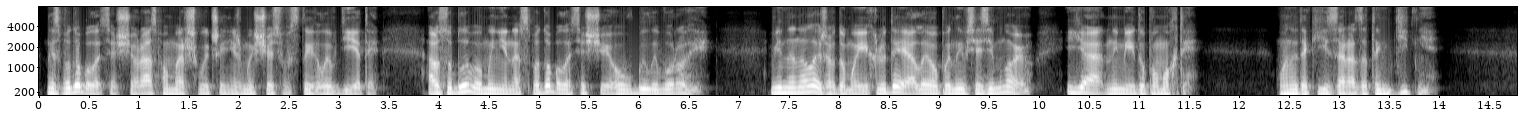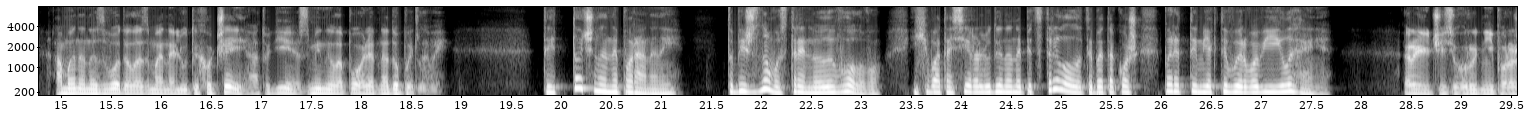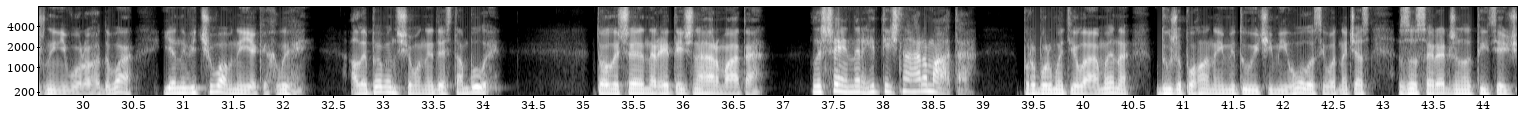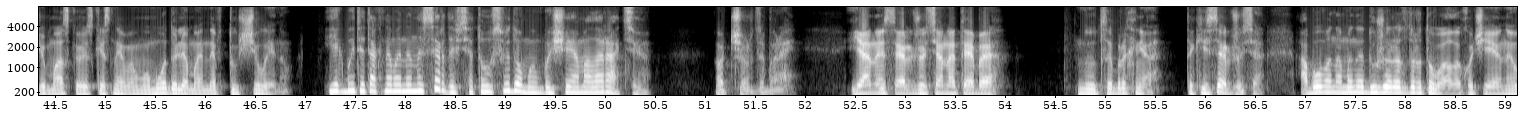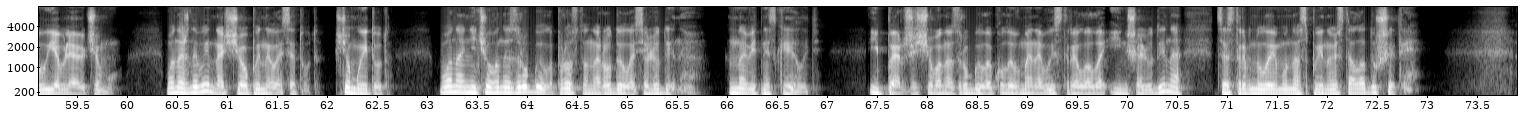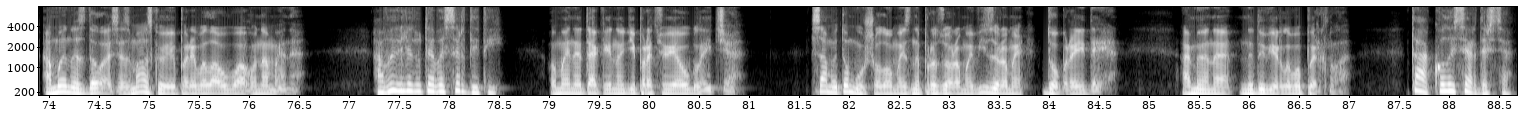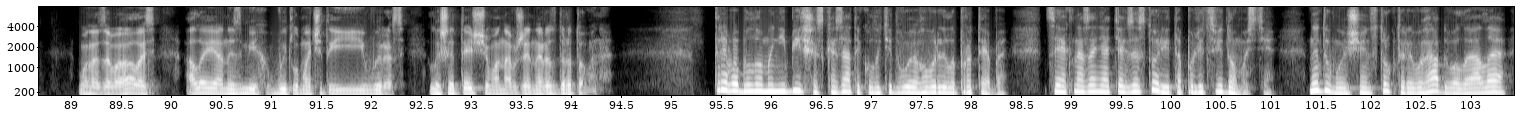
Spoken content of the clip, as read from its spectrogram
Не сподобалося, що раз помер швидше, ніж ми щось встигли вдіяти, а особливо мені не сподобалося, що його вбили вороги. Він не належав до моїх людей, але опинився зі мною, і я не міг допомогти. Вони такі зараза тендітні. А мене не зводила з мене лютих очей, а тоді змінила погляд на допитливий. Ти точно не поранений? Тобі ж знову стрельнули в голову, і хіба та сіра людина не підстрелила тебе також перед тим, як ти вирвав її легені? Риючись у грудній порожнині ворога 2, я не відчував ніяких легень, але певен, що вони десь там були. То лише енергетична гармата, Лише енергетична гармата. Пробурмотіла Амена, дуже погано імітуючи мій голос і водночас зосереджено тицяючи маскою з кисневими модулями не в ту щілину. Якби ти так на мене не сердився, то усвідомив би, що я мала рацію. От чорт забирай. Я не серджуся на тебе. Ну, це брехня. Так і серджуся. Або вона мене дуже роздратувала, хоч я не уявляю чому. Вона ж не винна, що опинилася тут, що ми тут. Вона нічого не зробила, просто народилася людиною. навіть не скиглить. І перше, що вона зробила, коли в мене вистрелила інша людина, це стрибнула йому на спину і стала душити. А мене здалася з маскою і перевела увагу на мене. А вигляд у тебе сердитий. У мене так іноді працює обличчя. Саме тому шоломи з непрозорими візорами добра ідея. А мене недовірливо пирхнула. Так, коли сердишся. Вона завагалась, але я не зміг витлумачити її вираз, лише те, що вона вже не роздратована. Треба було мені більше сказати, коли ті двоє говорили про тебе. Це як на заняттях з історії та політсвідомості. Не думаю, що інструктори вигадували, але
